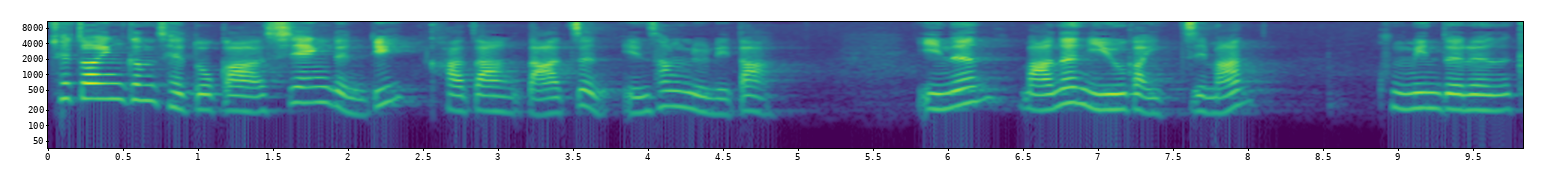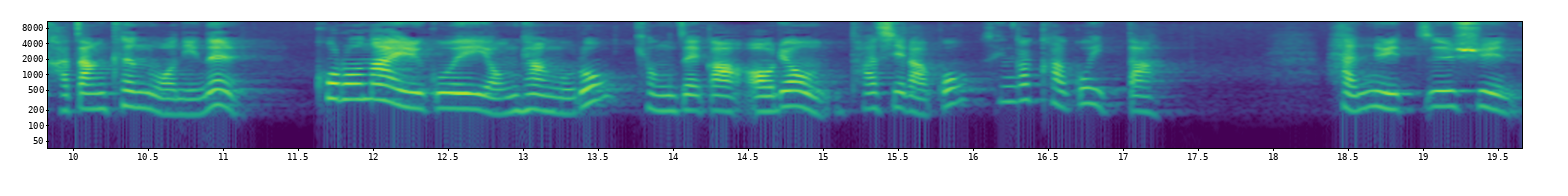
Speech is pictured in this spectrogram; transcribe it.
최저임금 제도가 시행된 뒤 가장 낮은 인상률이다. 이는 많은 이유가 있지만 국민들은 가장 큰 원인을 코로나19의 영향으로 경제가 어려운 탓이라고 생각하고 있다. 韩语资讯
